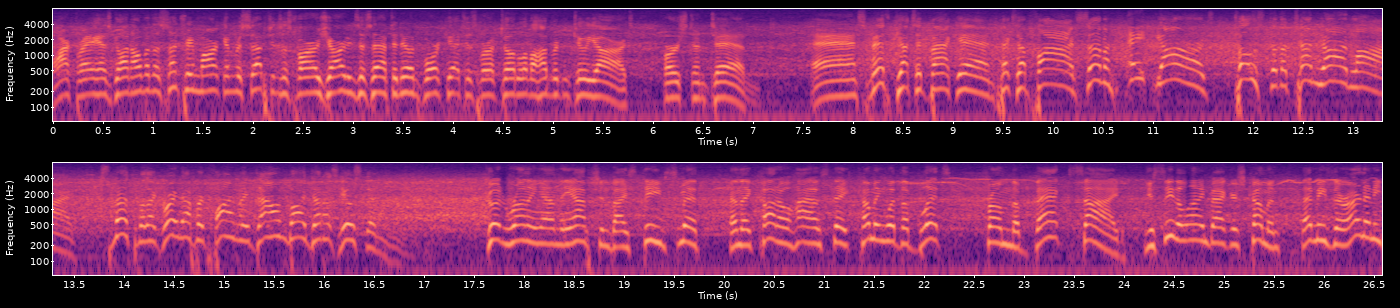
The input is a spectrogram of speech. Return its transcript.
Markray has gone over the century mark in receptions as far as yardage this afternoon. Four catches for a total of 102 yards. First and 10. And Smith gets it back in. Picks up five, seven, eight yards. Close to the 10-yard line. Smith with a great effort finally down by Dennis Houston. Good running on the option by Steve Smith. And they caught Ohio State coming with a blitz from the backside. You see the linebackers coming. That means there aren't any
